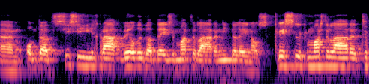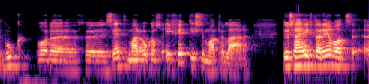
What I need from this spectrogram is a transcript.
Um, omdat Sisi graag wilde dat deze martelaren niet alleen als christelijke martelaren te boek worden gezet, maar ook als Egyptische martelaren. Dus hij heeft daar heel wat uh,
